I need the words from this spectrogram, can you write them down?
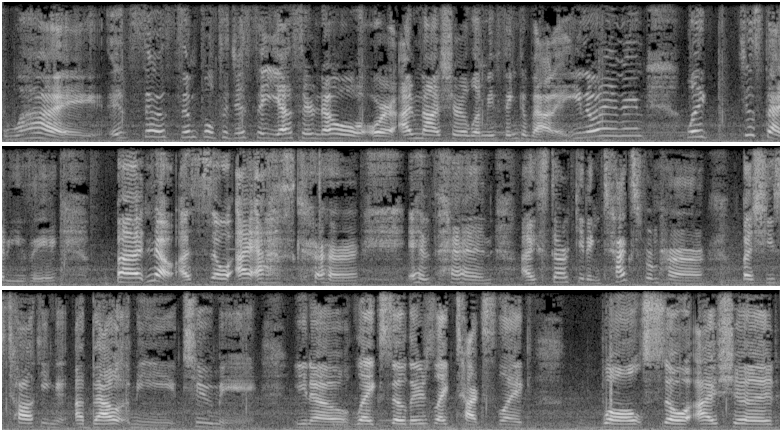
why? It's so simple to just say yes or no, or I'm not sure, let me think about it. You know what I mean? Like, just that easy. But no, uh, so I ask her, and then I start getting texts from her, but she's talking about me to me. You know, like, so there's like texts like, well, so I should.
